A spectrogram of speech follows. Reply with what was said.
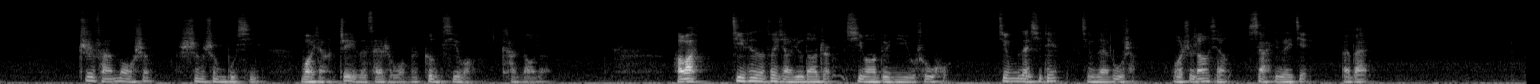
枝繁茂盛，生生不息。我想这个才是我们更希望看到的。好吧，今天的分享就到这儿，希望对你有收获。静不在西天，静在路上。我是张翔，下期再见，拜拜。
